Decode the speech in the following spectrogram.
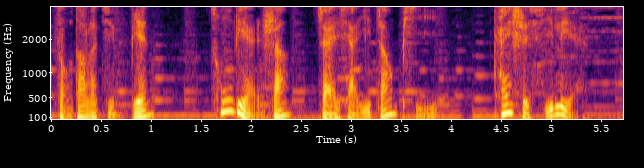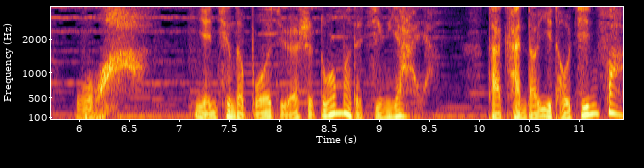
走到了井边，从脸上摘下一张皮，开始洗脸。哇！年轻的伯爵是多么的惊讶呀！他看到一头金发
